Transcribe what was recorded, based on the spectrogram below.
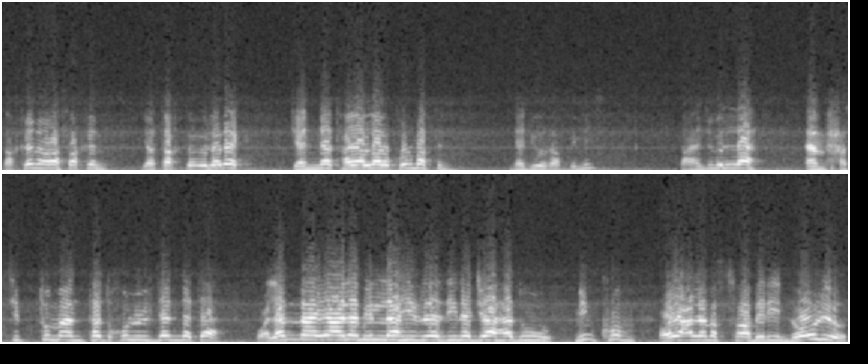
sakın ama sakın yatakta ölerek cennet hayalleri kurmasın. Ne diyor Rabbimiz? Estaizu billah. Em hasibtum en tedhulul cennete ve lemma ya'lemillâhi lezîne cahedû minkum ve ya'lemes sabirin. Ne oluyor?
